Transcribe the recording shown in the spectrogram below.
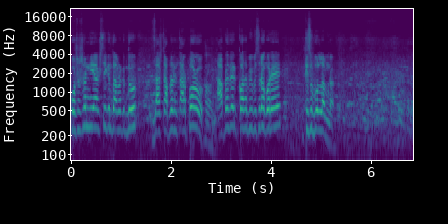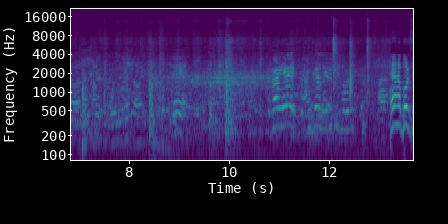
প্রশাসন নিয়ে আসছি, কিন্তু আমরা কিন্তু জাস্ট আপনাদের তারপরও আপনাদের কথা বিবেচনা করে কিছু বললাম না। হ্যাঁ হ্যাঁ বলছি,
